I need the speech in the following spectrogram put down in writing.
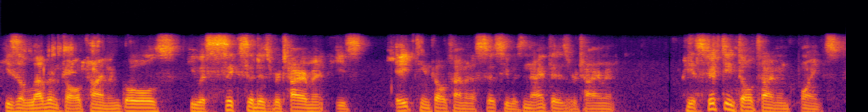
He's 11th all time in goals. He was sixth at his retirement. He's 18th all time in assists. He was ninth at his retirement. He is 15th all time in points.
